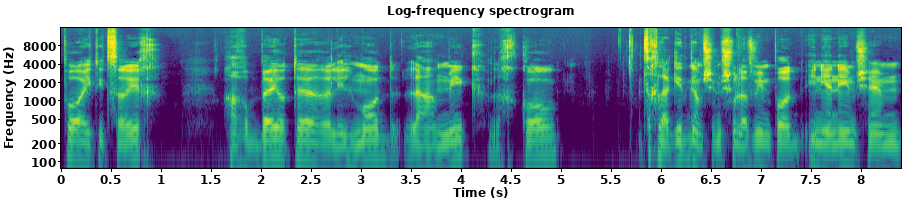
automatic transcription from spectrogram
פה הייתי צריך הרבה יותר ללמוד, להעמיק, לחקור. צריך להגיד גם שמשולבים פה עוד עניינים שהם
